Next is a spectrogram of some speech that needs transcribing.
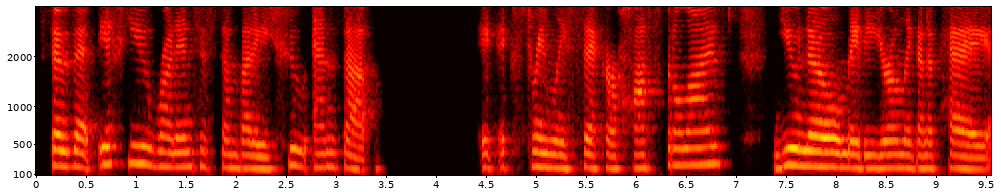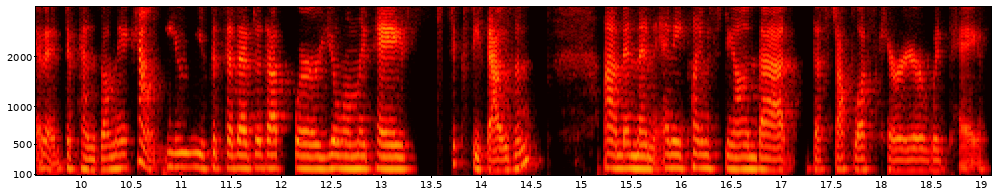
so that if you run into somebody who ends up extremely sick or hospitalized, you know maybe you're only going to pay and it depends on the account you you could set it up where you'll only pay 60000 um, and then any claims beyond that the stop loss carrier would pay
